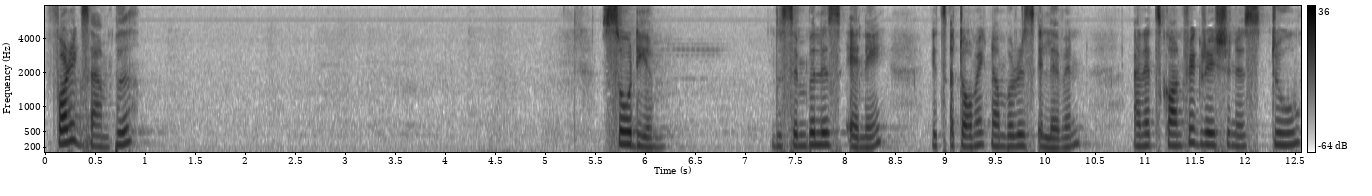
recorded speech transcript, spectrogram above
For example, sodium, the symbol is Na, its atomic number is 11 and its configuration is 2,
